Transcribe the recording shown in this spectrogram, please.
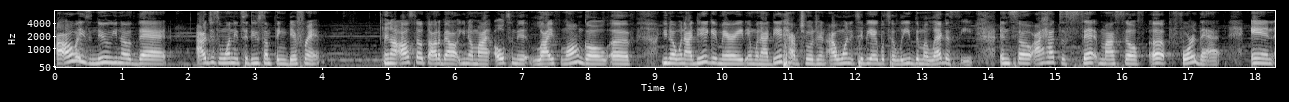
I always knew, you know, that I just wanted to do something different. And I also thought about, you know, my ultimate lifelong goal of, you know, when I did get married and when I did have children, I wanted to be able to leave them a legacy. And so I had to set myself up for that. And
